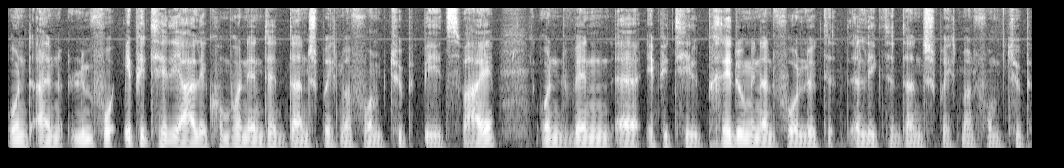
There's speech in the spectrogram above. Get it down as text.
und eine lymphoepitheliale Komponente, dann spricht man vom Typ B2. Und wenn äh, Epithel prädominant vorliegt, äh, liegt, dann spricht man vom Typ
